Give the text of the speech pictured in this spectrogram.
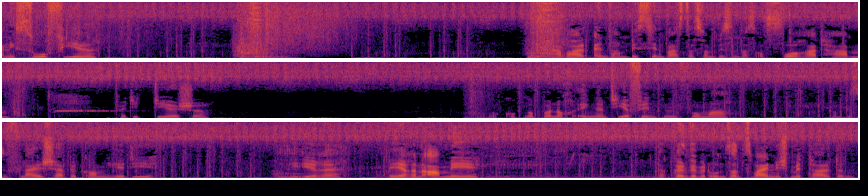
gar nicht so viel. Aber halt einfach ein bisschen was, dass wir ein bisschen was auf Vorrat haben. Für die Tiersche. Aber gucken, ob wir noch irgendein Tier finden, wo wir ein bisschen Fleisch herbekommen. Hier die haben hier ihre Bärenarmee. Da können wir mit unseren zwei nicht mithalten.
